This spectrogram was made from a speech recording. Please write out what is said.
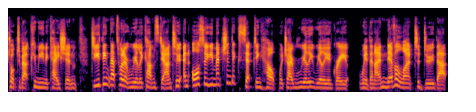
talked about communication. Do you think that's what it really comes down to? And also, you mentioned accepting help, which I really, really agree with. And I never learnt to do that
